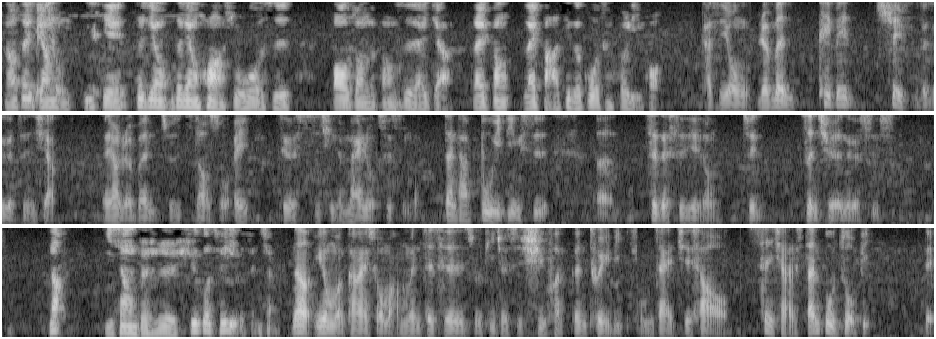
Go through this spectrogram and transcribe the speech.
然后再将一些再将再将话术或者是包装的方式来讲，来帮来把这个过程合理化。他是用人们可以被说服的这个真相，来让人们就是知道说，哎，这个事情的脉络是什么。但它不一定是呃这个世界中最正确的那个事实。那以上就是虚构推理的分享。那因为我们刚才说嘛，我们这次的主题就是虚幻跟推理，我们再介绍剩下的三部作品。对，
